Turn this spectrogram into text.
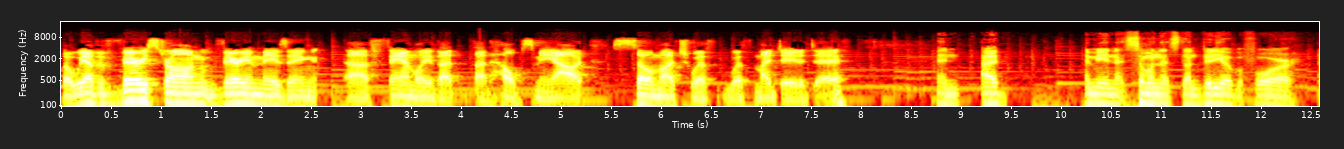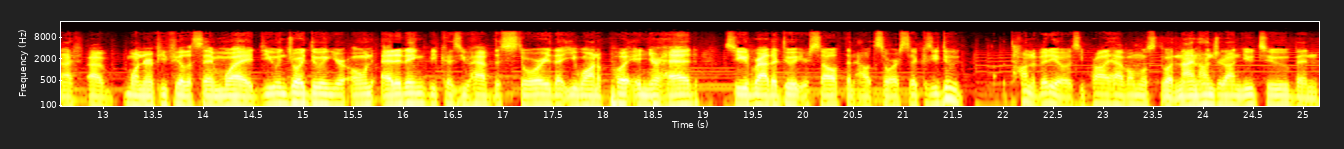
but we have a very strong very amazing uh, family that that helps me out so much with with my day to day and i i mean someone that's done video before I, I wonder if you feel the same way. Do you enjoy doing your own editing because you have the story that you want to put in your head? So you'd rather do it yourself than outsource it? Because you do a ton of videos. You probably have almost what 900 on YouTube, and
